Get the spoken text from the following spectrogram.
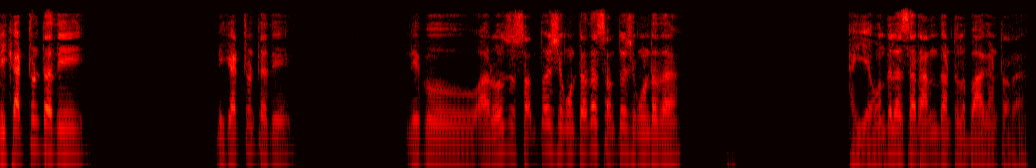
నీకు ఎట్టుంటుంది? నీకు ఎట్టుంటుంది? నీకు ఆ రోజు సంతోషంగా ఉంటుందా? సంతోషంగా ఉండదా? అయ్యా ఉందిలే సార్ అన్నదంటలు బాగా అంటారా?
